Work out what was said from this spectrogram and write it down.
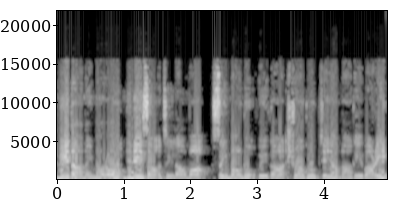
တနေ့တာနိုင်မှာတော့ညနေဆောင်အချိန်လောက်မှစိန်မောင်တို့အဖွဲကရွာကိုပြန်ရောက်လာခဲ့ပါတယ်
